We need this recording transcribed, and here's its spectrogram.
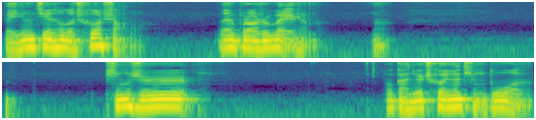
北京街头的车少了，我也不知道是为什么啊。平时我感觉车应该挺多的，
